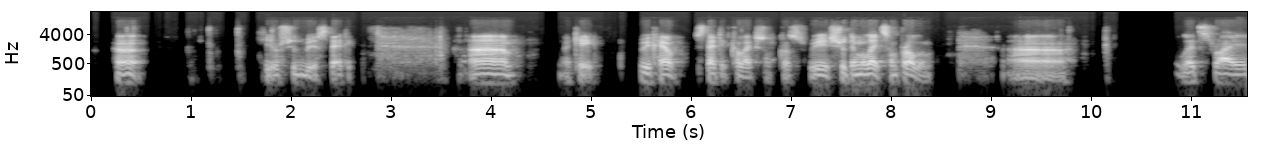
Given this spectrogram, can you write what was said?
Here should be a static. Um, okay, we have static collection because we should emulate some problem. Uh, let's try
